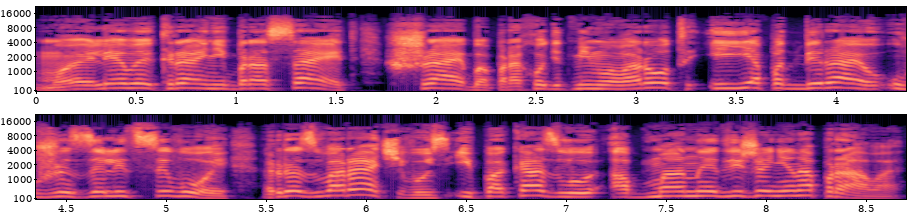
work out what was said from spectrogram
Мой левый край не бросает, шайба проходит мимо ворот, и я подбираю уже за лицевой, разворачиваюсь и показываю обманное движение направо.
